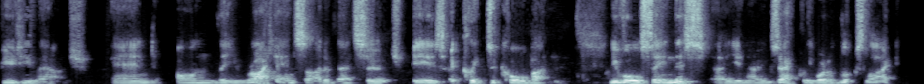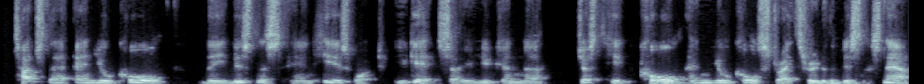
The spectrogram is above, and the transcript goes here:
Beauty Lounge. And on the right hand side of that search is a click to call button. You've all seen this, uh, you know exactly what it looks like. Touch that and you'll call the business, and here's what you get. So you can uh, just hit call and you'll call straight through to the business. Now,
